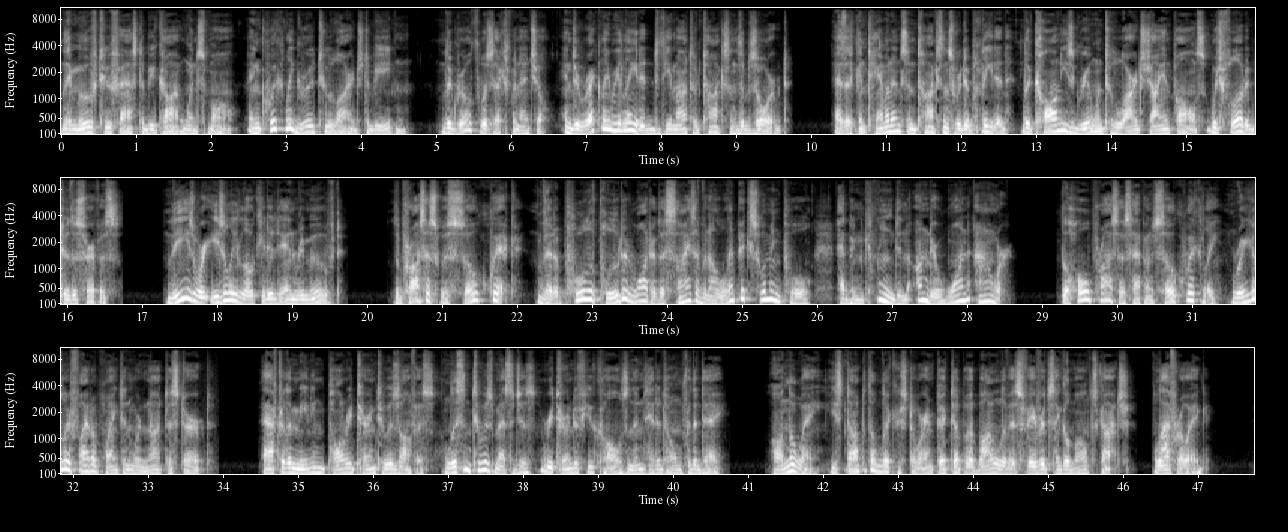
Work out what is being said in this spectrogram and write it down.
They moved too fast to be caught when small, and quickly grew too large to be eaten. The growth was exponential and directly related to the amount of toxins absorbed. As the contaminants and toxins were depleted, the colonies grew into large giant balls which floated to the surface. These were easily located and removed. The process was so quick that a pool of polluted water the size of an Olympic swimming pool had been cleaned in under one hour. The whole process happened so quickly, regular phytoplankton were not disturbed. After the meeting, Paul returned to his office, listened to his messages, returned a few calls, and then headed home for the day. On the way, he stopped at the liquor store and picked up a bottle of his favorite single malt scotch, Laphroaig.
